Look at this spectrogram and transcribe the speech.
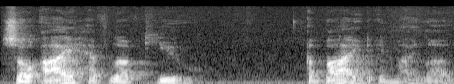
so I have loved you. Abide in my love.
